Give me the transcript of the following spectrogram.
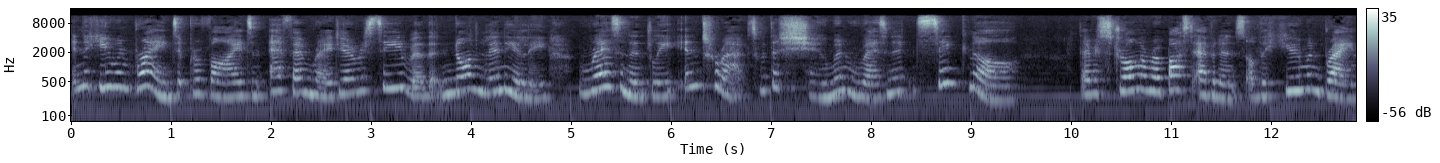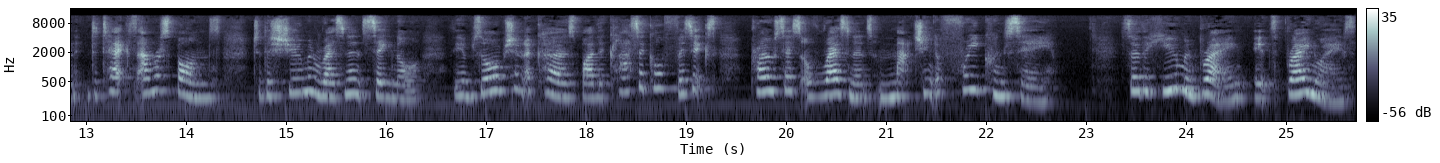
In the human brains it provides an FM radio receiver that non-linearly, resonantly interacts with the Schumann resonant signal. There is strong and robust evidence of the human brain detects and responds to the Schumann resonant signal. The absorption occurs by the classical physics process of resonance matching a frequency. So the human brain, its brainwaves,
